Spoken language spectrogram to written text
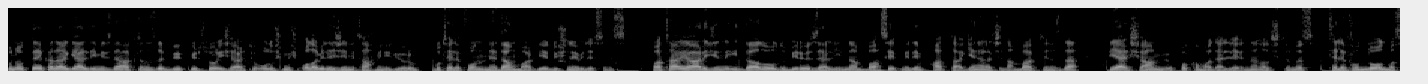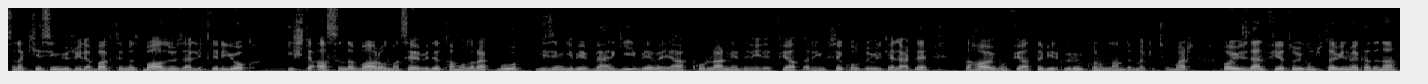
Bu noktaya kadar geldiğimizde aklınızda büyük bir soru işareti oluşmuş olabileceğini tahmin ediyorum. Bu telefon neden var diye düşünebilirsiniz. Batarya haricinde iddialı olduğu bir özelliğinden bahsetmedim. Hatta genel açıdan baktığınızda diğer Xiaomi ve Poco modellerinden alıştığımız telefonda olmasına kesin gözüyle baktığımız bazı özellikleri yok. İşte aslında var olma sebebi de tam olarak bu. Bizim gibi vergi ve veya kurlar nedeniyle fiyatların yüksek olduğu ülkelerde daha uygun fiyatta bir ürün konumlandırmak için var. O yüzden fiyatı uygun tutabilmek adına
